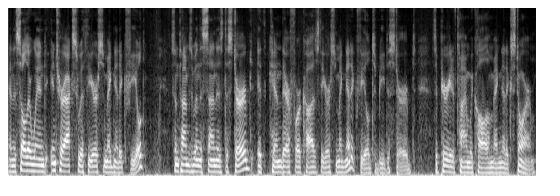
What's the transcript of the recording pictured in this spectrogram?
and the solar wind interacts with the Earth's magnetic field. Sometimes when the sun is disturbed, it can therefore cause the Earth's magnetic field to be disturbed. It's a period of time we call a magnetic storm.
